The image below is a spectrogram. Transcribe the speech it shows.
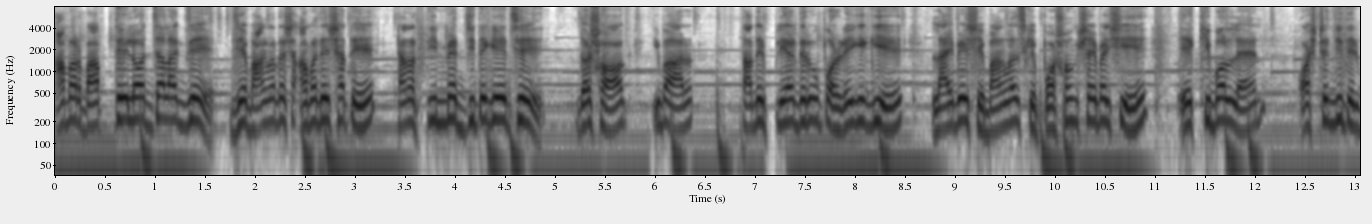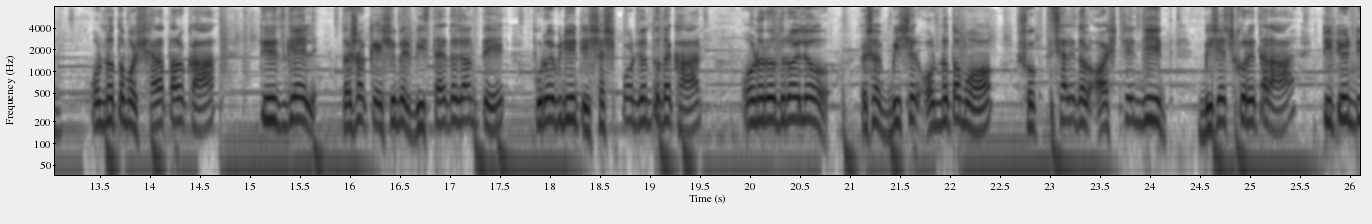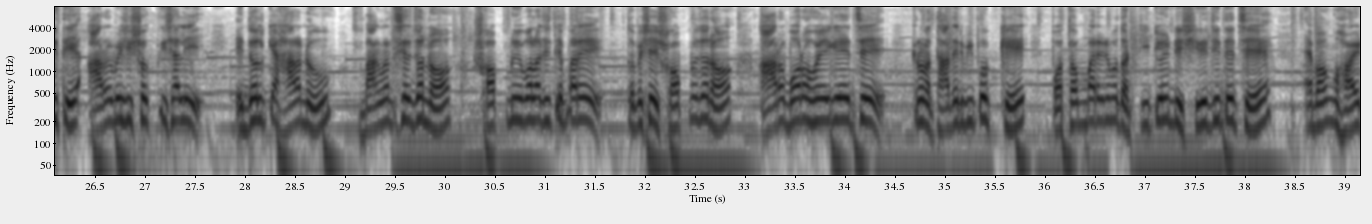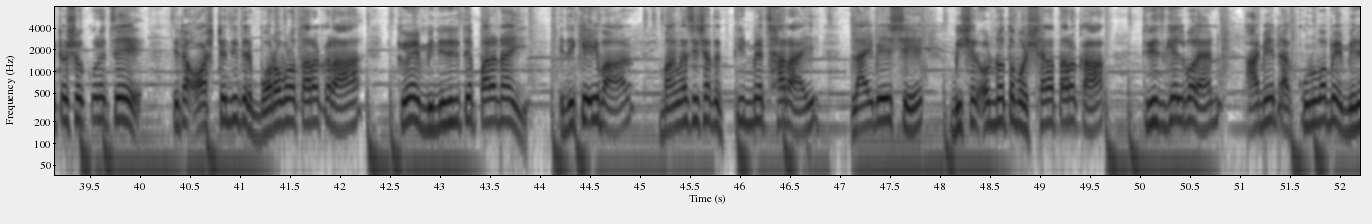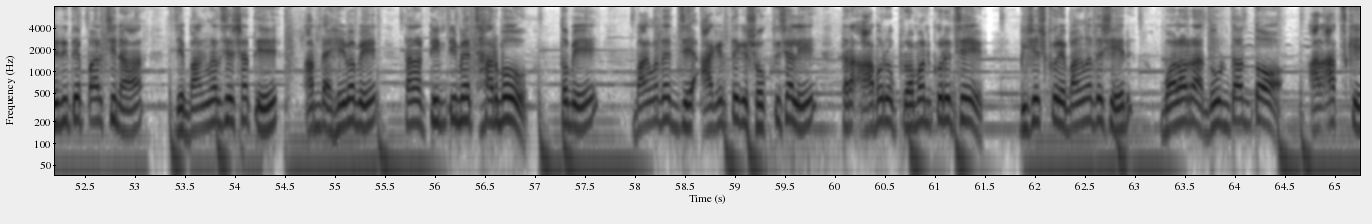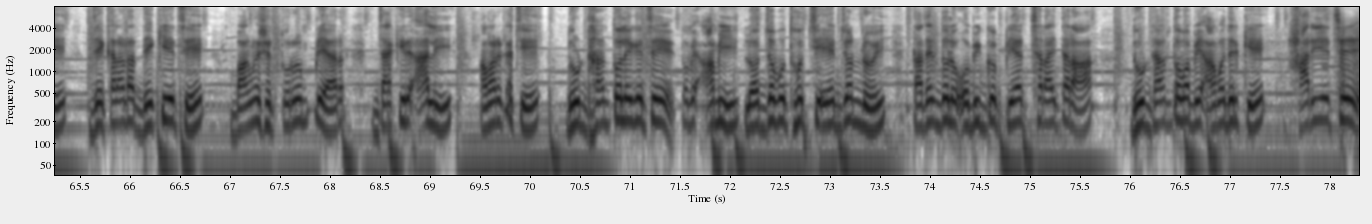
আমার ভাবতেই লজ্জা লাগছে যে বাংলাদেশ আমাদের সাথে টানা তিন ম্যাচ জিতে গিয়েছে। দর্শক এবার তাদের প্লেয়ারদের উপর রেগে গিয়ে লাইভে এসে বাংলাদেশকে প্রশংসায় বাসিয়ে এক কি বললেন? অস্ট্রেলিয়ার অন্যতম সেরা তারকা তিরিশ গেল। দর্শক এসবের বিস্তারিত জানতে পুরো ভিডিওটি শেষ পর্যন্ত দেখার অনুরোধ রইল, দর্শক, বিশ্বের অন্যতম শক্তিশালী দল অস্ট্রেলিয়াত বিশেষ করে তারা টি টোয়েন্টিতে আরও বেশি শক্তিশালী। এই দলকে হারানো বাংলাদেশের জন্য স্বপ্নই বলা যেতে পারে, তবে সেই স্বপ্ন যেন আরও বড় হয়ে গিয়েছে। কেননা তাদের বিপক্ষে প্রথমবারের মতো টি টোয়েন্টি সিরিজ জিতেছে এবং হোয়াইট শো করেছে, যেটা অস্ট্রেলিয়াদের বড় বড় তারকারা কেউ মেনে নিতে পারে নাই। এদিকে এবার বাংলাদেশের সাথে তিন ম্যাচ হারায়, লাইভে এসে বিশ্বের অন্যতম সেরা তারকা ত্রিশ গেল বলেন, আমি এটা কোনোভাবে মেনে নিতে পারছি না যে বাংলাদেশের সাথে আমরা সেইভাবে তারা তিনটি ম্যাচ হারবো তবে বাংলাদেশ যে আগের থেকে শক্তিশালী, তারা আবারও প্রমাণ করেছে। বিশেষ করে বাংলাদেশের বলাররা দুর্দান্ত। আর আজকে যে খেলাটা দেখিয়েছে বাংলাদেশের তরুণ প্লেয়ার জাকির আলী, আমার কাছে দুর্দান্ত লেগেছে। তবে আমি লজ্জাবোধ হচ্ছে এর জন্যই তাদের দলে অভিজ্ঞ প্লেয়ার ছাড়াই তারা দুর্দান্তভাবে আমাদেরকে হারিয়েছে।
